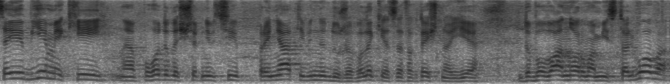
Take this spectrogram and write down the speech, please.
Цей об'єм, який е, погодили Чернівці прийняти, він не дуже великий. Це фактично є добова норма міста Львова.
